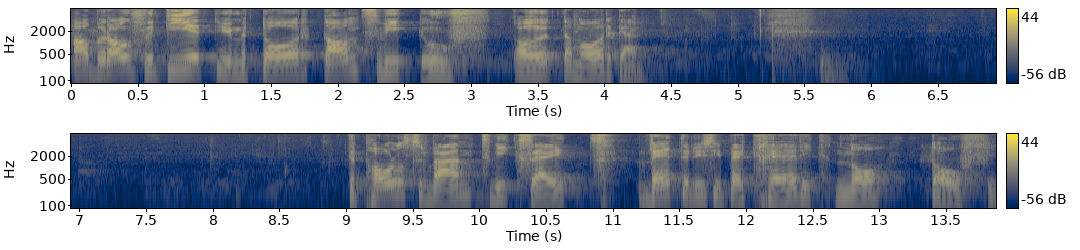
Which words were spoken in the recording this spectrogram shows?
Aber auch für die tun wir Tor ganz weit auf. Auch heute Morgen. Der Paulus erwähnt, wie gesagt, weder unsere Bekehrung noch Taufe.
